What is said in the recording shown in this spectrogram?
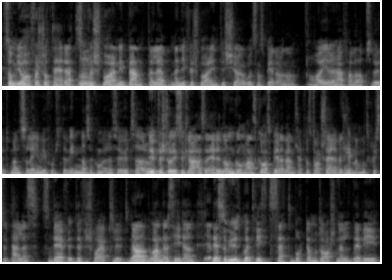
Som jag har förstått det här rätt så Mm. försvarar ni Bentaleb men ni försvarar inte Sherwood som spelar honom. Ja, i det här fallet absolut. Men så länge vi fortsätter vinna så kommer det se ut så här. Nu förstår jag ju såklart, alltså är det någon gång man ska spela Bentley från start så är det väl hemma mot Crystal Palace. Så det, det försvarar jag absolut. Men Ja. å andra sidan, det såg ut på ett visst sätt borta mot Arsenal där vi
